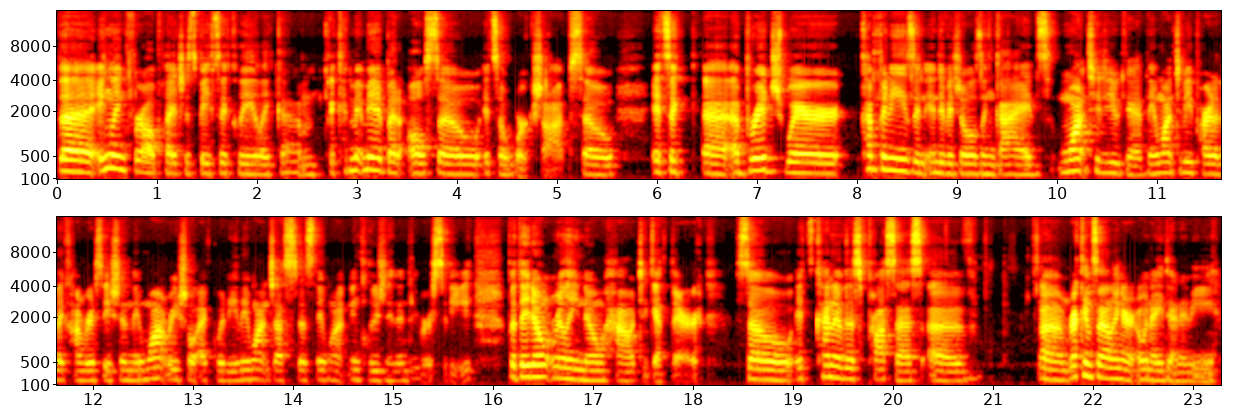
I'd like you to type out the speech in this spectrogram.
the angling for all pledge is basically like um, a commitment but also it's a workshop so it's a, a bridge where companies and individuals and guides want to do good. They want to be part of the conversation. They want racial equity. They want justice. They want inclusion and diversity, but they don't really know how to get there. So it's kind of this process of um, reconciling our own identity.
